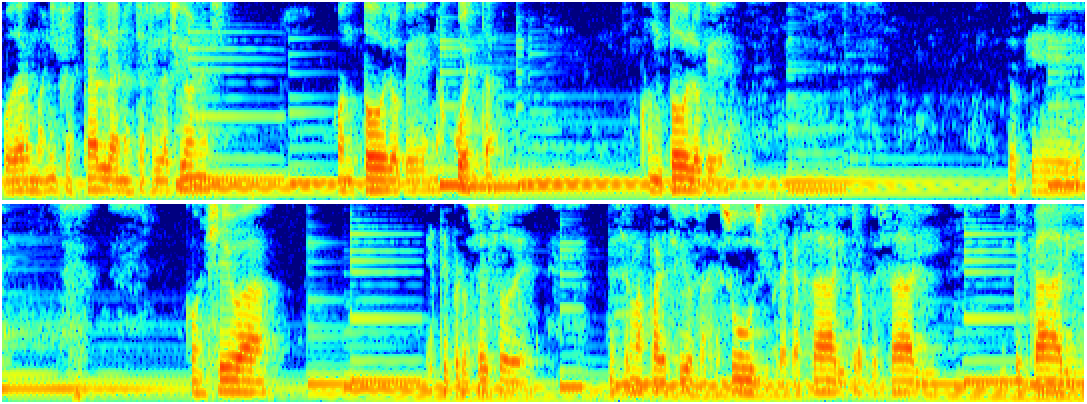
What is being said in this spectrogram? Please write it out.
poder manifestarla en nuestras relaciones, con todo lo que nos cuesta, con todo lo que lo que conlleva este proceso de ser más parecidos a Jesús y fracasar y tropezar y, pecar y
